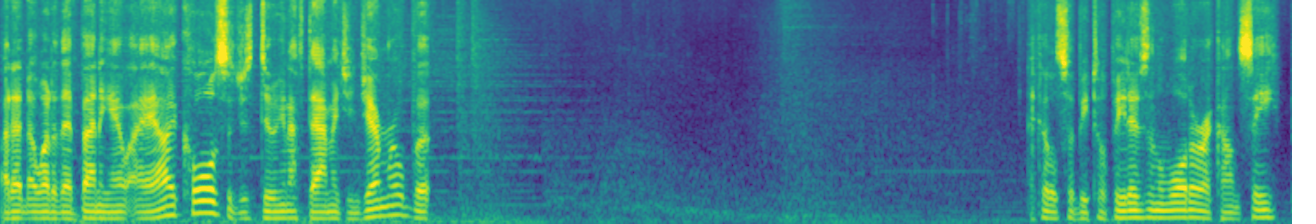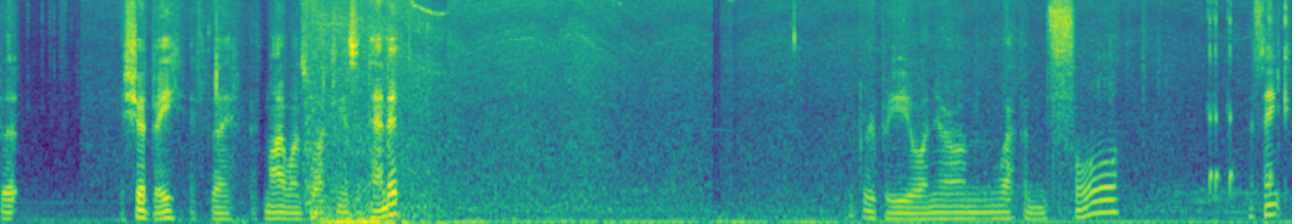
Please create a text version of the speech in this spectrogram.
I don't know whether they're burning out AI cores or just doing enough damage in general, but... There could also be torpedoes in the water, I can't see, but... It should be, if, if my one's working as intended. What group are you on? You're on weapon 4, I think.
